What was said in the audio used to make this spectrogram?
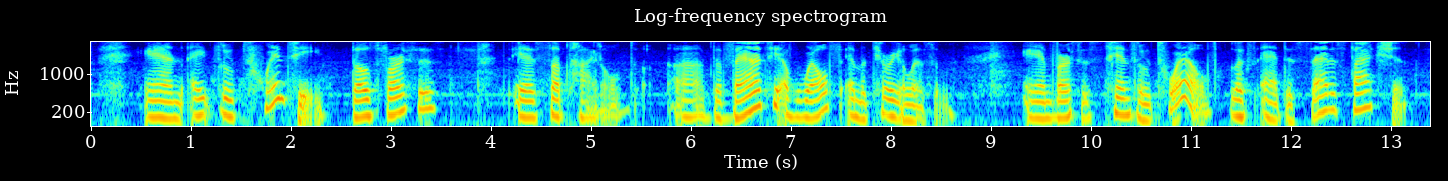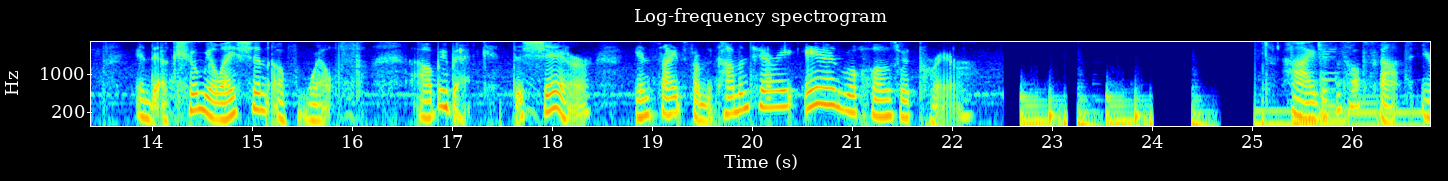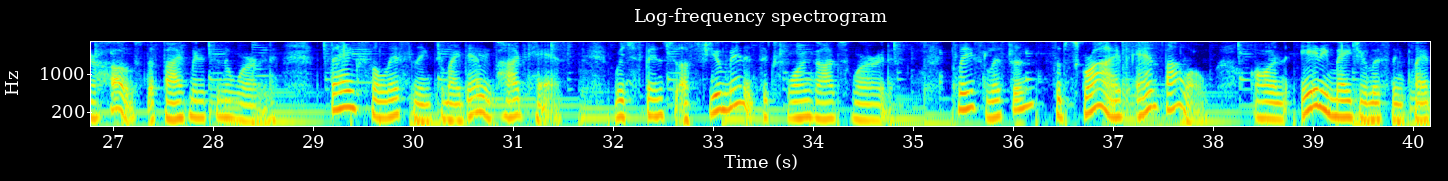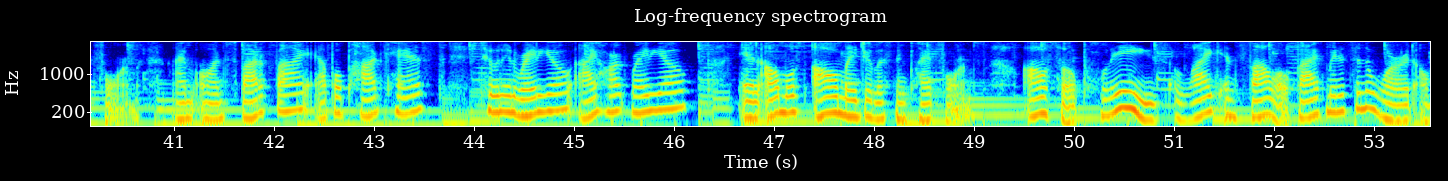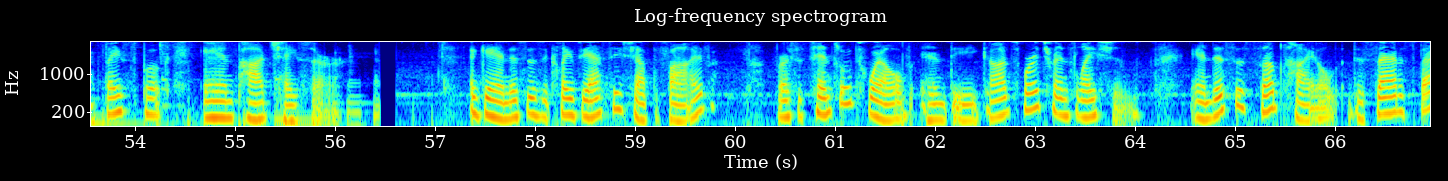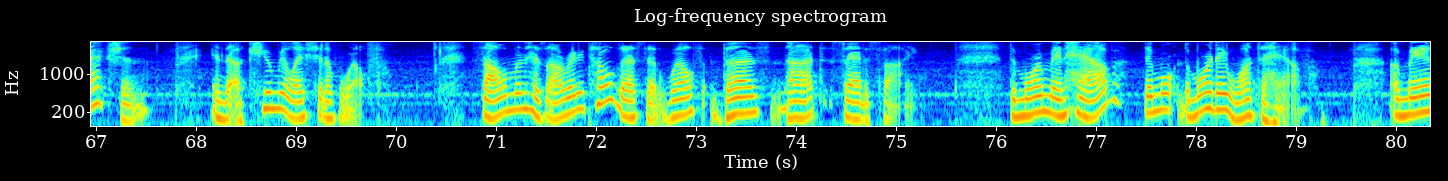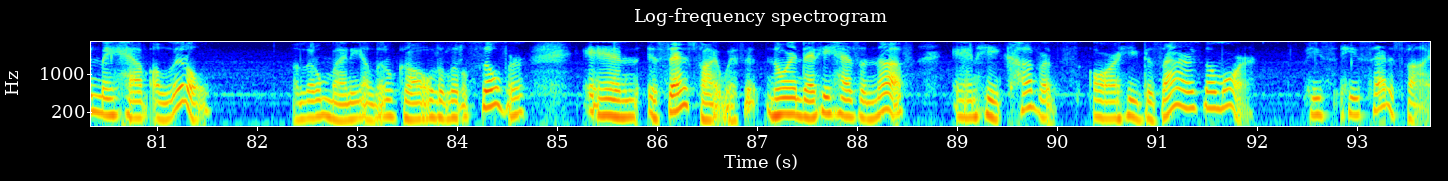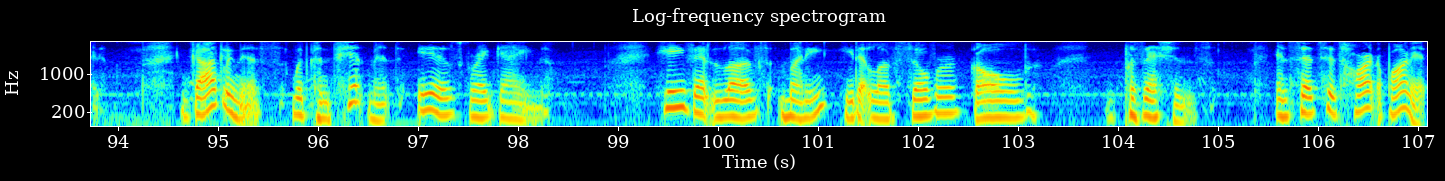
And 8 through 20, those verses is subtitled uh, The Vanity of Wealth and Materialism. And verses 10 through 12 looks at the satisfaction in the accumulation of wealth. I'll be back to share insights from the commentary and we'll close with prayer. Hi, this is Hope Scott, your host of Five Minutes in the Word. Thanks for listening to my daily podcast, which spends a few minutes exploring God's Word. Please listen, subscribe, and follow on any major listening platform. I'm on Spotify, Apple Podcasts, TuneIn Radio, iHeartRadio, and almost all major listening platforms. Also, please like and follow 5 Minutes in the Word on Facebook and Podchaser. Again, this is Ecclesiastes chapter 5, verses 10 through 12 in the God's Word translation. And this is subtitled The Satisfaction in the accumulation of wealth. Solomon has already told us that wealth does not satisfy. The more men have, the more the more they want to have. A man may have a little, a little money, a little gold, a little silver, and is satisfied with it, knowing that he has enough and he covets or he desires no more. He's he's satisfied. Godliness with contentment is great gain. He that loves money, he that loves silver, gold, possessions, and sets his heart upon it,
